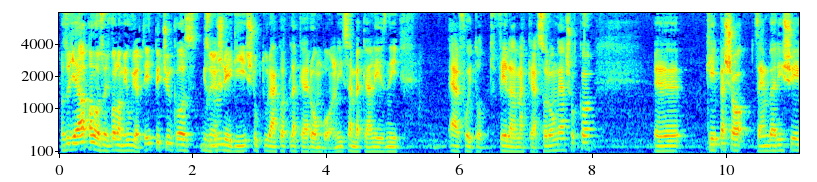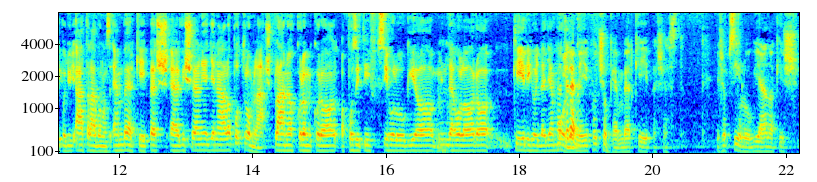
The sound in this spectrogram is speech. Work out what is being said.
az ugye ahhoz, hogy valami újat építsünk, az bizonyos uh-huh. régi struktúrákat le kell rombolni, szembe kell nézni elfolytott félelmekkel, szorongásokkal képes az emberiség, vagy úgy általában az ember képes elviselni egy ilyen állapotromlást? Pláne akkor, amikor a, a pozitív pszichológia mindenhol arra kéri, hogy legyen boldog? Hát reméljük, hogy sok ember képes ezt. És a pszichológiának is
